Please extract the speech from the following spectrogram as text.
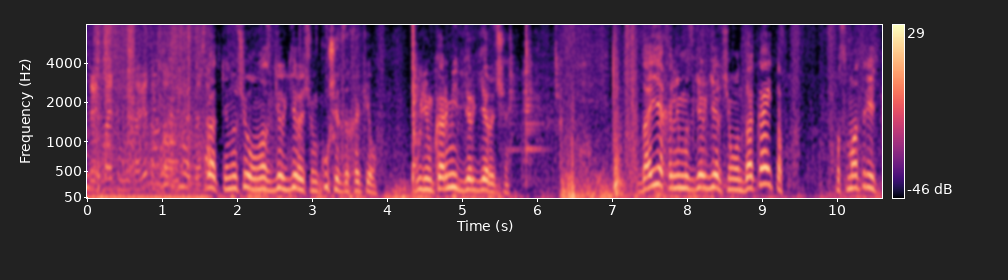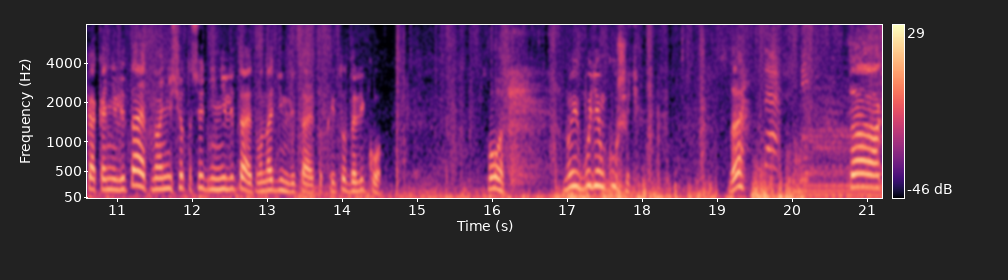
То есть поэтому мы советуем должны Гадки, ну что, у нас Гергерыч, он кушать захотел. Будем кормить Гергерыча. Доехали мы с Гергерычем вон до кайтов. Посмотреть, как они летают. Но они что-то сегодня не летают. Вон один летает, только и то далеко. Вот. Ну и будем кушать. Да? Да. Так.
